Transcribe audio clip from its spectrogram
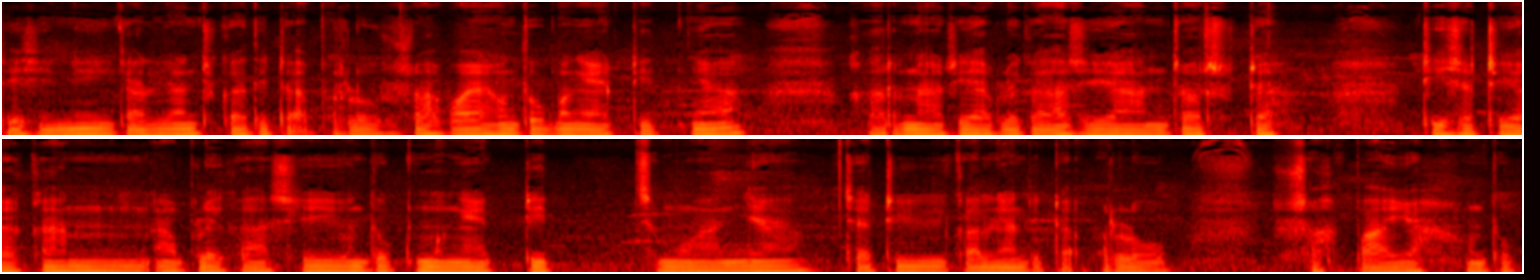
di sini kalian juga tidak perlu susah payah untuk mengeditnya karena di aplikasi Anchor sudah disediakan aplikasi untuk mengedit semuanya. Jadi kalian tidak perlu susah payah untuk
